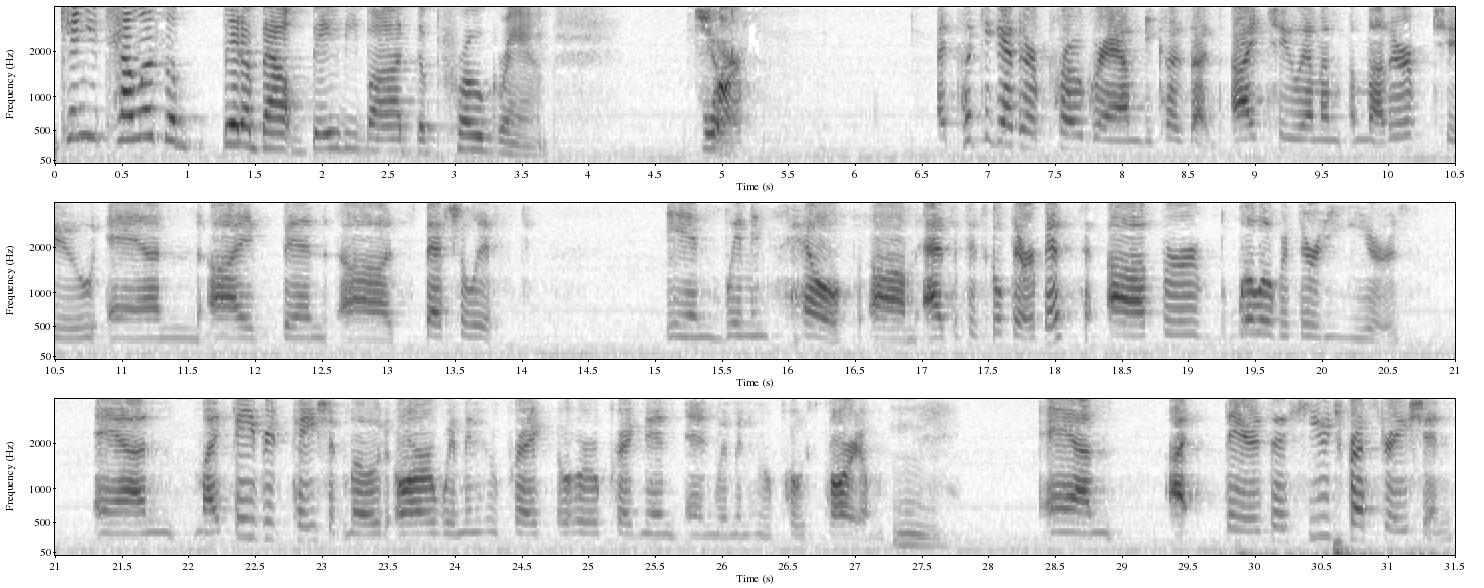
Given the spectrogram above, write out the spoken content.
Can you tell us a bit about Baby Bod, the program, for sure. us? I put together a program because I, I too am a, mother of two, and I've been a specialist in women's health um, as a physical therapist uh, for well over 30 years. And my favorite patient mode are women who, preg- who are pregnant and women who are postpartum. Mm. And I, there's a huge frustration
